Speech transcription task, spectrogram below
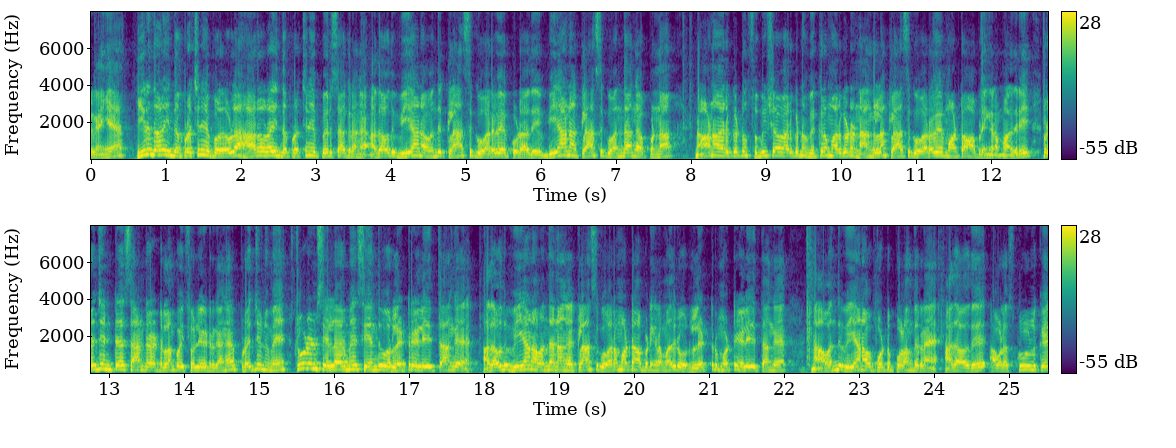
இருக்காங்க. இருந்தாலும் இந்த பிரச்சனையை பொறுத்தவரை அரோரா இந்த பிரச்சனையை பெருசாக்குறாங்க. அதாவது வியானா வந்து கிளாஸுக்கு வரவே கூடாது. வியானா கிளாஸுக்கு வந்தாங்க அப்படின்னா நானா இருக்கட்டும் சுபிஷாவா இருக்கட்டும் விக்ரமா இருக்கட்டும் நாங்கெல்லாம் கிளாஸுக்கு வரவே மாட்டோம் அப்படிங்கிற மாதிரி பிரஜென்ட் சாண்ட்ராட் எல்லாம் போய் சொல்லிட்டு இருக்காங்க. பிரஜனுமே ஸ்டூடெண்ட்ஸ் எல்லாருமே சேர்ந்து ஒரு லெட்டர் எழுதித்தாங்க. அதாவது வியானா வந்து நாங்க கிளாஸுக்கு வர மாட்டோம் அப்படிங்கிற மாதிரி ஒரு லெட்டர் மட்டும் எழுதித்தாங்க. நான் வந்து வியானாவை போட்டு பொழந்துடுறேன் அதாவது அவளை ஸ்கூலுக்கு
